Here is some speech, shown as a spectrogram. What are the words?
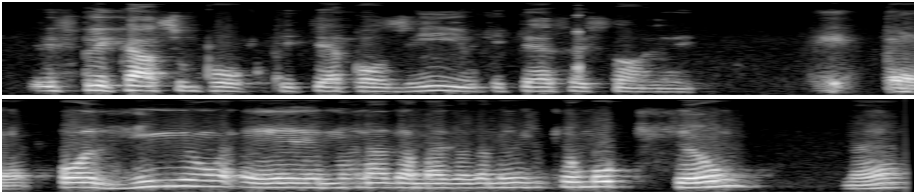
explicasse um pouco o que, é pozinho, o que, é essa história aí. É, pozinho é nada mais nada menos do que uma opção, né?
